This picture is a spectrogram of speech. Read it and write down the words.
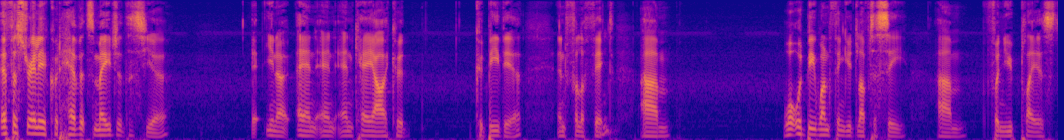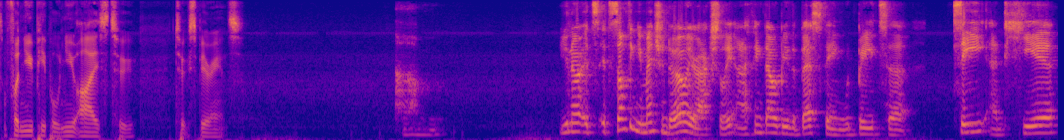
If Australia could have its major this year, it- you know, and and and KI could could be there in full effect, um, what would be one thing you'd love to see um, for new players, for new people, new eyes to to experience? Um, you know, it's it's something you mentioned earlier, actually, and I think that would be the best thing would be to see and hear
